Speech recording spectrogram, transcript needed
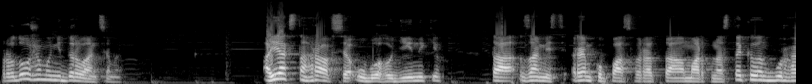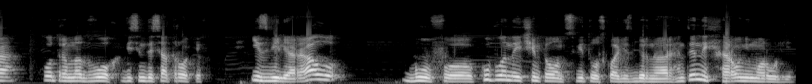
Продовжимо нідерландцями. Аякс награвся у благодійників та замість Ремко Пасвера та Мартина Стекеленбурга, котрим на двох 80 років, із Вілія Реалу був куплений чемпіон світу у складі збірної Аргентини Херонімо Рульї.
